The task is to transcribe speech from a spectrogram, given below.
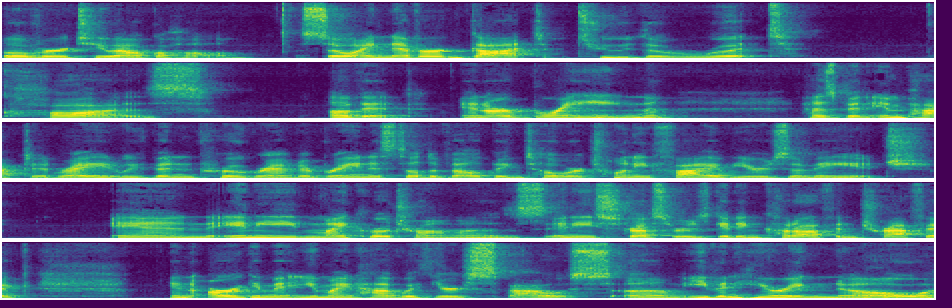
over to alcohol. So I never got to the root cause of it. And our brain has been impacted, right? We've been programmed. Our brain is still developing till we're 25 years of age. And any micro traumas, any stressors, getting cut off in traffic, an argument you might have with your spouse, um, even hearing no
